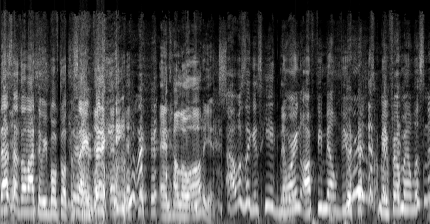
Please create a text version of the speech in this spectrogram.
That says a lot that we both thought the same thing. and hello, audience. I was like, is he ignoring our female viewers? I mean, female listeners.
